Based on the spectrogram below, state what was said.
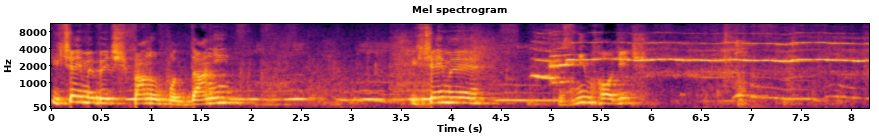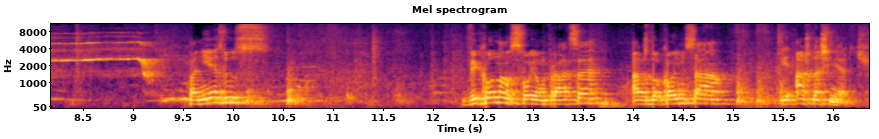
I chciejmy być Panu poddani i chciejmy z Nim chodzić. Pan Jezus wykonał swoją pracę aż do końca i aż na śmierć.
